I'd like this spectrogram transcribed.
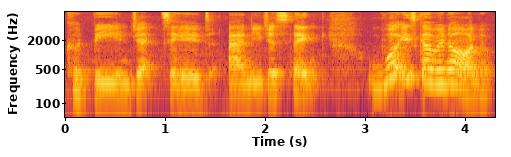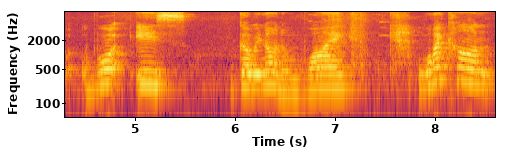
could be injected, and you just think, what is going on? What is going on, and why? Why can't?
